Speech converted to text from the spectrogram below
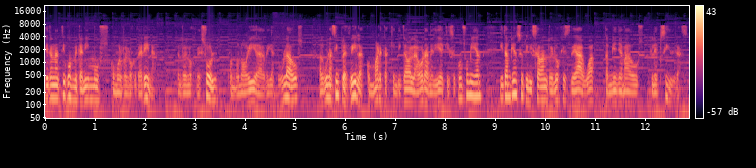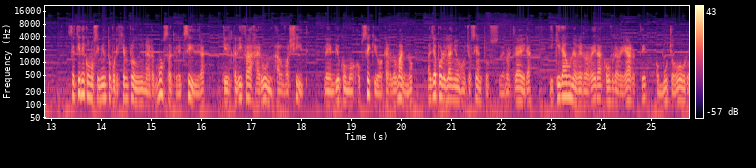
eran antiguos mecanismos como el reloj de arena, el reloj de sol, cuando no había días nublados, algunas simples velas con marcas que indicaban la hora a medida que se consumían y también se utilizaban relojes de agua, también llamados clepsidras. Se tiene conocimiento, por ejemplo, de una hermosa clepsidra que el califa Harun al-Rashid le envió como obsequio a Carlomagno allá por el año 800 de nuestra era y que era una verdadera obra de arte con mucho oro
